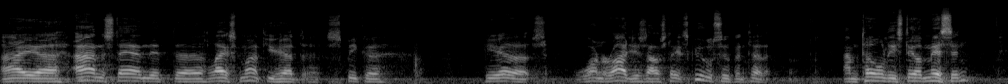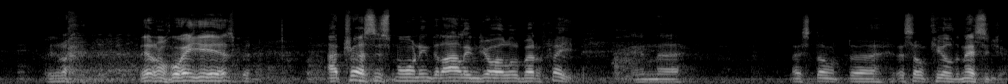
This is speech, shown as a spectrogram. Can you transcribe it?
I, uh, I understand that uh, last month you had a speaker here, uh, Werner Rogers, our state school superintendent. I'm told he's still missing. They don't, they don't know where he is, but I trust this morning that I'll enjoy a little bit of fate. And uh, let's, don't, uh, let's don't kill the messenger.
